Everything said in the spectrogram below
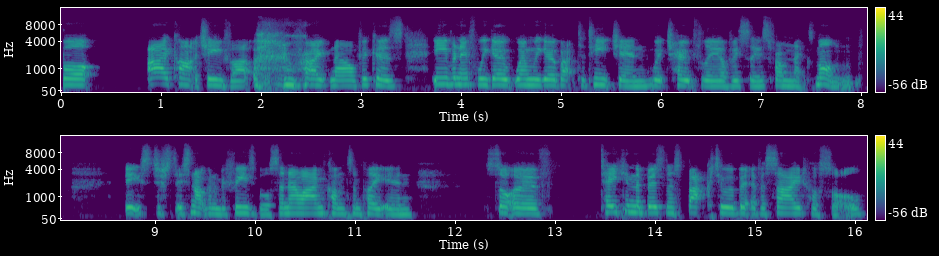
But I can't achieve that right now because even if we go when we go back to teaching, which hopefully obviously is from next month, it's just it's not going to be feasible. So now I'm contemplating sort of taking the business back to a bit of a side hustle,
